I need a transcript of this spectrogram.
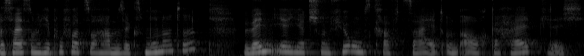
Das heißt, um hier Puffer zu haben, sechs Monate. Wenn ihr jetzt schon Führungskraft seid und auch gehaltlich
